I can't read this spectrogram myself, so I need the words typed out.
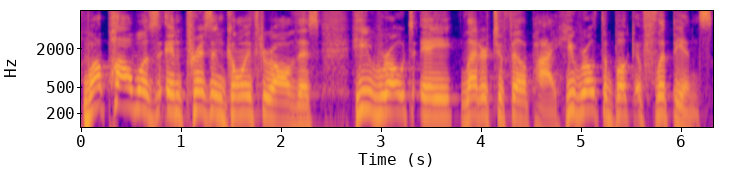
While Paul was in prison going through all of this, he wrote a letter to Philippi. He wrote the book of Philippians.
